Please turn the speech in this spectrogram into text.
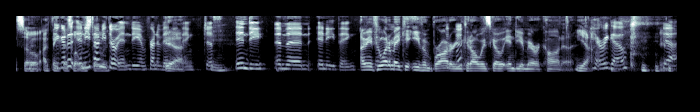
So I think you that's gotta, what we anytime you throw indie in front of Yeah. anything, just indie and then anything. I mean, if you want to make it even broader, you could always go indie Americana. Yeah. Here we go. yeah.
